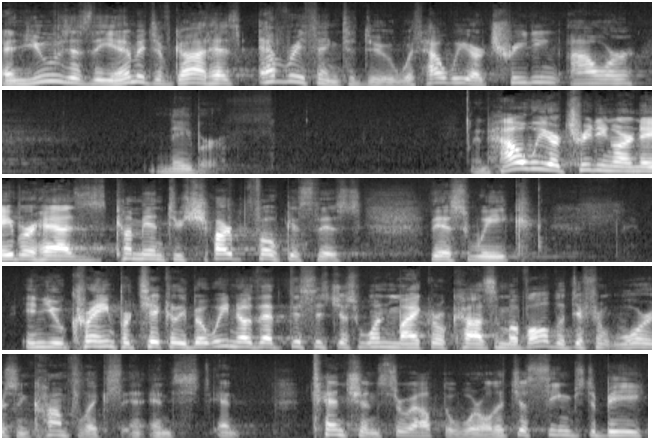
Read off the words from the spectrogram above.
and use as the image of God has everything to do with how we are treating our neighbor. And how we are treating our neighbor has come into sharp focus this, this week in Ukraine, particularly, but we know that this is just one microcosm of all the different wars and conflicts and, and, and tensions throughout the world. It just seems to be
